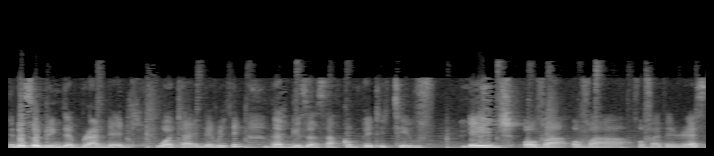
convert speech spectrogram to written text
and also doing the branded water and everything that gives us a competitive edge over over over the rest.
